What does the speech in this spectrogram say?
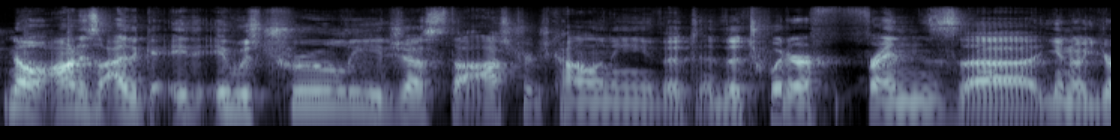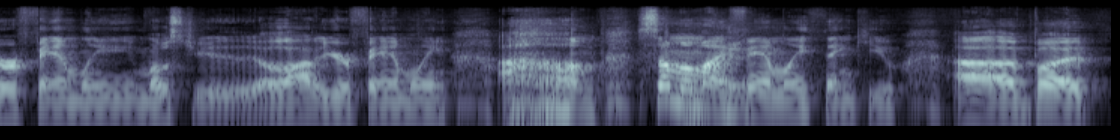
no, honestly, I, it, it was truly just the ostrich colony, the the Twitter friends, uh, you know, your family, most, a lot of your family, um, some of my family. Thank you, uh, but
